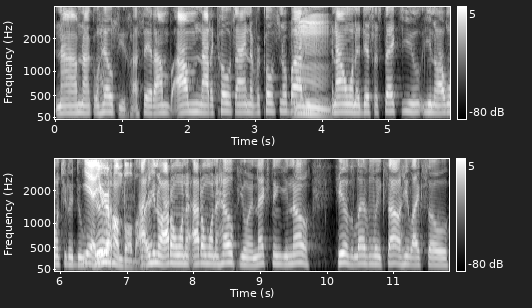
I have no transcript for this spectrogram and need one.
nah, I'm not gonna help you. I said I'm I'm not a coach. I ain't never coached nobody, and I don't want to disrespect you. You know, I want you to do. Mm. Yeah, good. you're humble about I- it. You know, I don't want to I don't want to help you. And next thing you know, he was 11 weeks out. He like so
